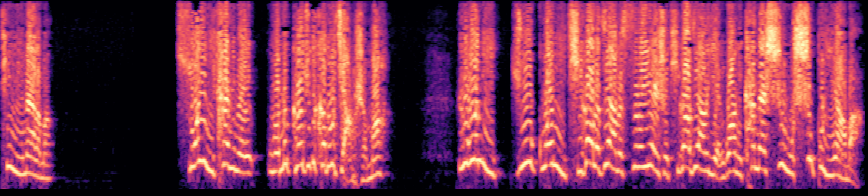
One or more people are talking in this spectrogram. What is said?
听明白了吗？所以你看见没？我们格局的课都讲什么？如果你如果你提高了这样的思维认识，提高这样的眼光，你看待事物是不一样吧？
